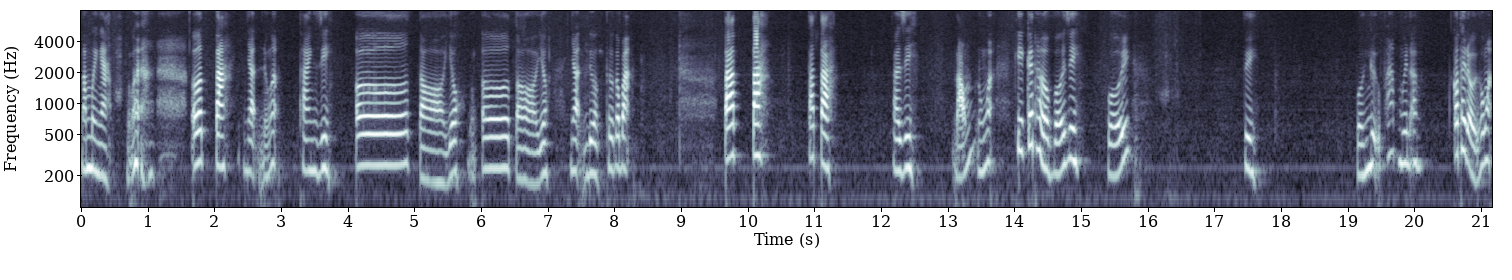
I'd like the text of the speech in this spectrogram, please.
50 ngàn đúng không ạ? Ơ ta nhận đúng không ạ? Thành gì? Ơ tờ vô đúng ơ tờ vô nhận được thưa các bạn. Ta ta ta ta là gì? Đóng đúng không ạ? Khi kết hợp với gì? Với gì? với ngữ pháp nguyên âm. Có thay đổi không ạ?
